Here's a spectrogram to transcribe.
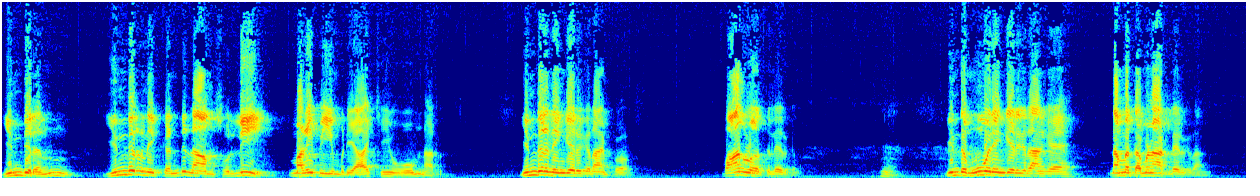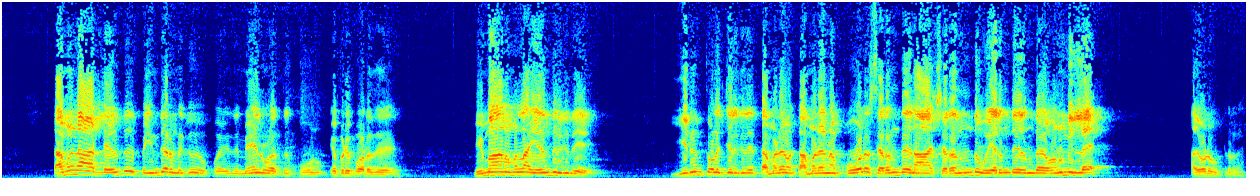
இந்திரன் இந்திரனை கண்டு நாம் சொல்லி மழை பெய்யும்படியாக செய்வோம் இந்திரன் எங்க இருக்கிறான் இப்போ? வானுலகத்தில் இருக்கிறான். இந்த மூவர் எங்க இருக்கிறாங்க? நம்ம தமிழ்நாட்டில் இருக்கிறாங்க. தமிழ்நாட்டில இருந்து இப்ப இந்திரனுக்கு இந்த மேல் உலகத்துக்கு போகணும். எப்படி போறது? விமானம் எல்லாம் இருந்திருக்குது இருந்து தொலைச்சிருக்குது. தமிழன் தமிழனை போல சிறந்து நான் சிறந்து உயர்ந்து இருந்தவனும் இல்லை. அதோட விட்டுறேன்.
